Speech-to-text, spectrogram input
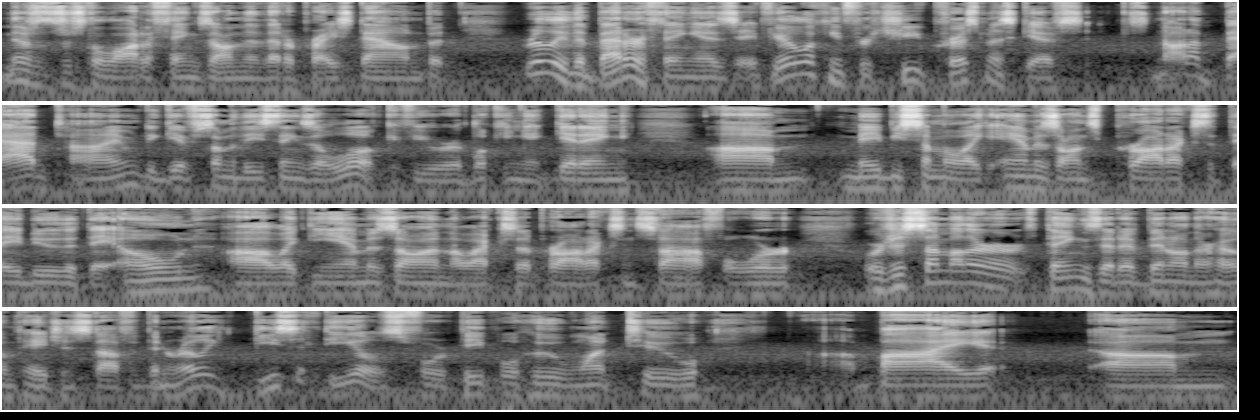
there's just a lot of things on there that are priced down. But really, the better thing is if you're looking for cheap Christmas gifts, it's not a bad time to give some of these things a look. If you were looking at getting um, maybe some of like Amazon's products that they do that they own, uh, like the Amazon Alexa products and stuff, or or just some other things that have been on their homepage and stuff have been really decent deals for people who want to uh, buy um,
